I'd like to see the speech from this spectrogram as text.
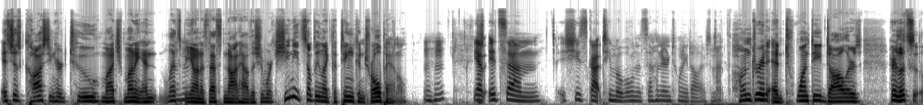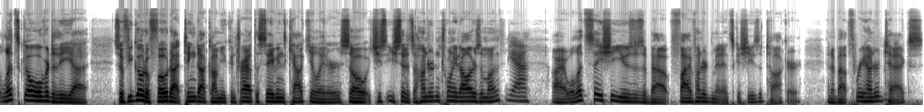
it's just costing her too much money. And let's be honest, that's not how this should work. She needs something like the Ting control panel. Mm-hmm. Yeah, it's um, she's got T-Mobile and it's 120 dollars a month. hundred and twenty dollars. Here, let's let's go over to the. Uh, so if you go to faux.ting.com, you can try out the savings calculator. So she, you said it's one hundred and twenty dollars a month. Yeah. All right. Well, let's say she uses about five hundred minutes because she's a talker, and about 300 Mm-hmm. texts.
